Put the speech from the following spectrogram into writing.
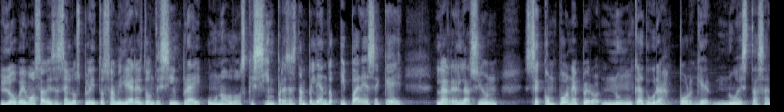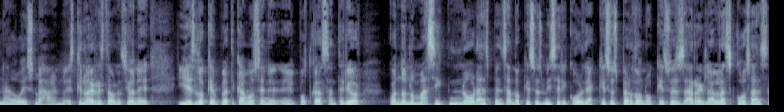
lo vemos a veces en los pleitos familiares donde siempre hay uno o dos que siempre se están peleando y parece que la relación se compone pero nunca dura porque no está sanado eso. Ajá, es que no hay restauración eh, y es lo que platicamos en el, podcast anterior. Cuando nomás ignoras pensando que eso es misericordia, que eso es perdón o que eso es arreglar las cosas,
